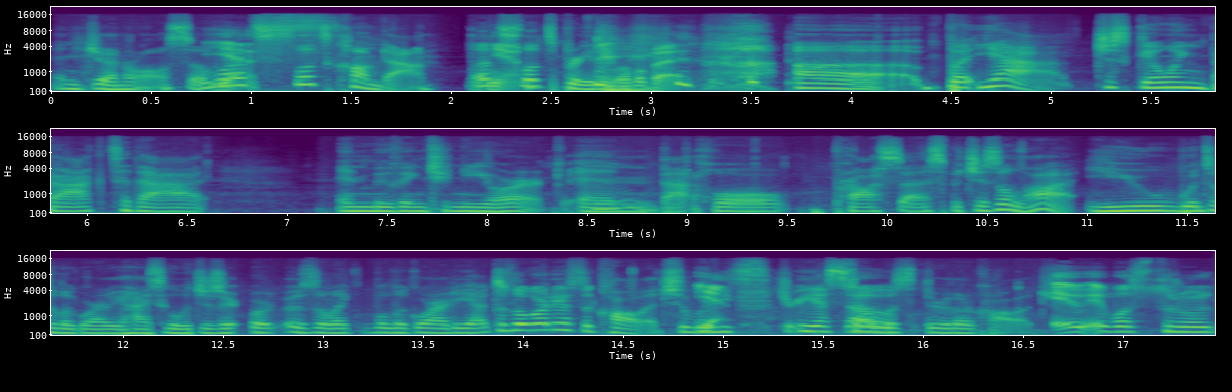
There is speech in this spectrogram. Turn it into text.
in general. So let's let's calm down. Let's Yeah. let's breathe a little bit. uh, but yeah, just going back to that and moving to New York and Mm-hmm. that whole process, which is a lot. You went to LaGuardia High School, which is or was it like well, LaGuardia? Because LaGuardia is a college, so Yes. you, your ESL So- was through their college. it, it was through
